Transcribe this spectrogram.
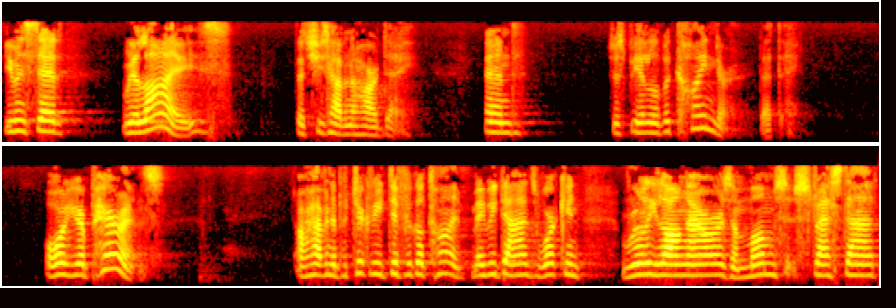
You instead realize that she's having a hard day and just be a little bit kinder that day. Or your parents are having a particularly difficult time. Maybe dad's working really long hours and mom's stressed out,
